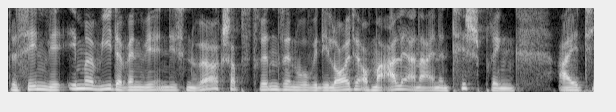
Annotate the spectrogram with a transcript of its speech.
das sehen wir immer wieder, wenn wir in diesen Workshops drin sind, wo wir die Leute auch mal alle an einen Tisch bringen, IT,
